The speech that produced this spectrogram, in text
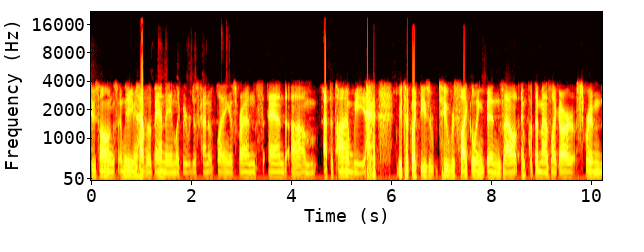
two songs, and we didn't even have a band name. Like we were just kind of playing as friends. And um, at the time, we we took like these two recycling bins out and put them as like our scrims,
